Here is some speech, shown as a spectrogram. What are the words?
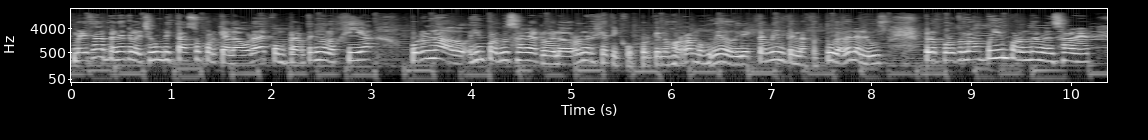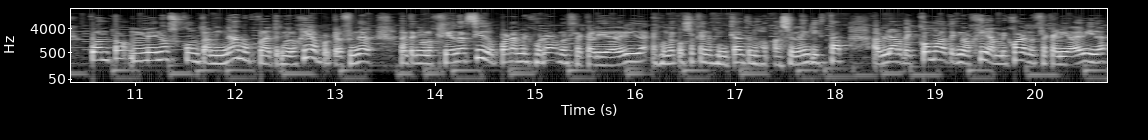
merece la pena que le eches un vistazo porque a la hora de comprar tecnología, por un lado, es importante saberlo del ahorro energético porque nos ahorramos dinero directamente en la factura de la luz, pero por otro lado es muy importante también saber cuánto menos contaminamos con la tecnología, porque al final la tecnología ha nacido para mejorar nuestra calidad de vida, es una cosa que nos encanta, nos apasiona en Gistap hablar de cómo la tecnología mejora nuestra calidad de vida,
